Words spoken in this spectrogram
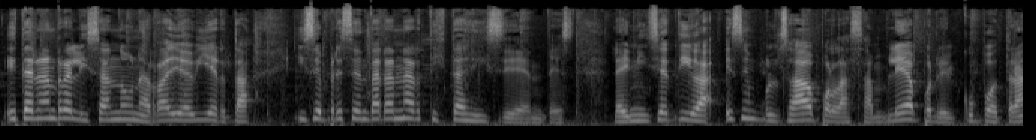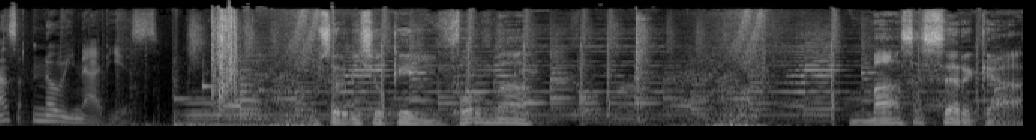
estarán realizando una radio abierta y se presentarán artistas disidentes. La iniciativa es impulsada por la Asamblea por el Cupo Trans No Binarias. Un servicio que informa más cerca.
